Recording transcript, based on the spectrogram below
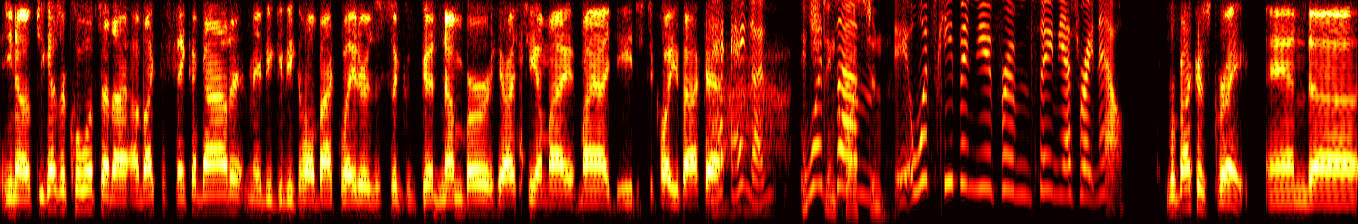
you know, if you guys are cool with that, I, I'd like to think about it. Maybe give you a call back later. This is this a g- good number here? I see on my my ID just to call you back H- at. hang on. Interesting what's, question. Um, what's keeping you from saying yes right now? Rebecca's great, and uh,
